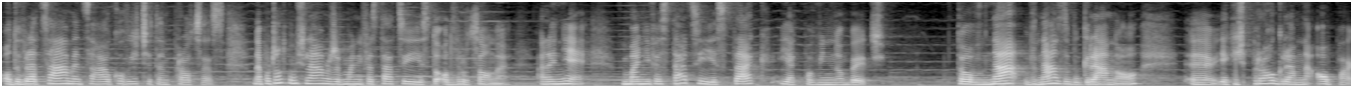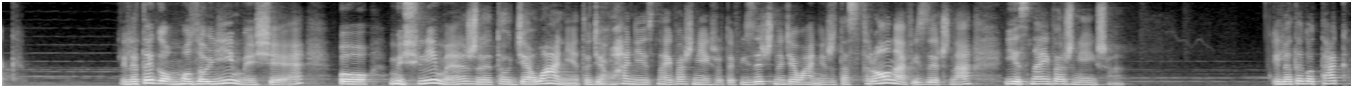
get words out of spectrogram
Odwracamy całkowicie ten proces. Na początku myślałam, że w manifestacji jest to odwrócone, ale nie. W manifestacji jest tak, jak powinno być. To w, na, w nas wgrano e, jakiś program na opak, Dlatego mozolimy się, bo myślimy, że to działanie, to działanie jest najważniejsze, to fizyczne działanie, że ta strona fizyczna jest najważniejsza. I dlatego tak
